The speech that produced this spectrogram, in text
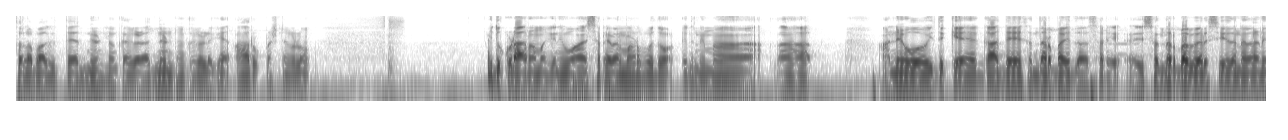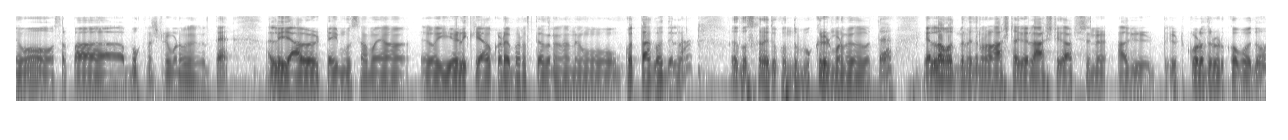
ಸುಲಭ ಆಗುತ್ತೆ. ಹದಿನೆಂಟು ಅಂಕಗಳು, ಹದಿನೆಂಟು ಅಂಕಗಳಿಗೆ ಆರು ಪ್ರಶ್ನೆಗಳು. ಇದು ಕೂಡ ಆರಾಮಾಗಿ ನೀವು ಆನ್ಸರ್ ರೈವಲ್ ಮಾಡ್ಬೋದು. ಇದು ನಿಮ್ಮ ನೀವು ಇದಕ್ಕೆ ಗಾದೆ ಸಂದರ್ಭ ಇದು ಸಾರಿ ಈ ಸಂದರ್ಭ ವಿವರಿಸಿ ಇದನ್ನೆಲ್ಲ ನೀವು ಸ್ವಲ್ಪ ಬುಕ್ನ ಸ್ಟಡಿ ಮಾಡಬೇಕಾಗುತ್ತೆ. ಅಲ್ಲಿ ಯಾವ್ಯಾವ ಟೈಮು ಸಮಯ ಹೇಳಿಕೆ ಯಾವ ಕಡೆ ಬರುತ್ತೆ ಅದನ್ನೆಲ್ಲ ನೀವು ಗೊತ್ತಾಗೋದಿಲ್ಲ. ಅದಕ್ಕೋಸ್ಕರ ಇದಕ್ಕೊಂದು ಬುಕ್ ರೀಡ್ ಮಾಡಬೇಕಾಗುತ್ತೆ. ಎಲ್ಲ ಹೋದ್ಮೇಲೆ ಇದನ್ನು ಲಾಸ್ಟಾಗಿ ಲಾಸ್ಟಿಗೆ ಆಪ್ಷನ್ ಆಗಿ ಇಟ್- ಇಟ್ಕೊಳ್ಳೋದ್ರು ಇಟ್ಕೋಬೋದು.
